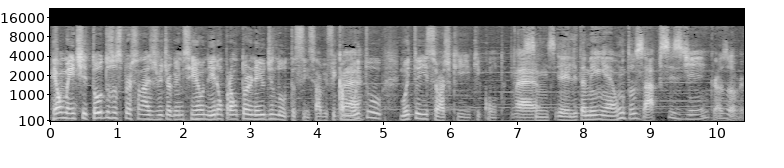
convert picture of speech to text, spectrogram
realmente todos os personagens de videogame se reuniram para um torneio de luta, assim, sabe? Fica é. muito, muito isso, eu acho que, que conta. É. Sim, ele também é um dos ápices de crossover.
